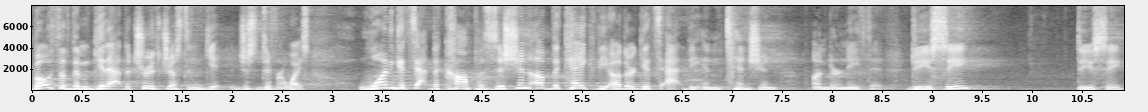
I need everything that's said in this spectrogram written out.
Both of them get at the truth just in just different ways. One gets at the composition of the cake, the other gets at the intention underneath it. Do you see? Do you see?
